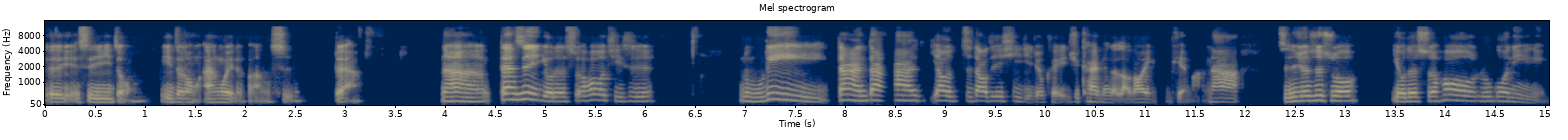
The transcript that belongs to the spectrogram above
这也是一种一种安慰的方式。对啊，那但是有的时候其实努力，当然大家要知道这些细节，就可以去看那个老高影片嘛。那只是就是说，有的时候如果你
